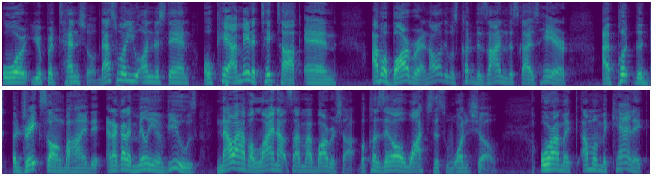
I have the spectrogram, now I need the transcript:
or your potential. That's where you understand, okay, I made a TikTok and I'm a barber and all I did was cut a design in this guy's hair. I put the a Drake song behind it and I got a million views. Now I have a line outside my barbershop because they all watch this one show. Or I'm a I'm a mechanic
